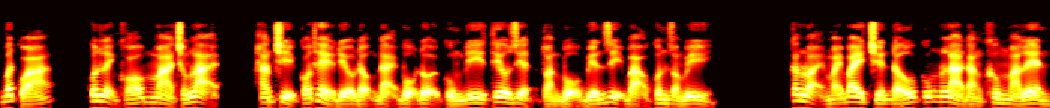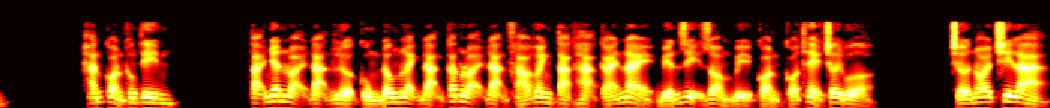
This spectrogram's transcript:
Bất quá, quân lệnh khó mà chống lại, hắn chỉ có thể điều động đại bộ đội cùng đi tiêu diệt toàn bộ biến dị bạo quân dòm bi. Các loại máy bay chiến đấu cũng là đằng không mà lên. Hắn còn không tin. Tại nhân loại đạn lửa cùng đông lạnh đạn các loại đạn pháo oanh tạc hạ cái này biến dị dòm bị còn có thể chơi đùa. Chớ nói chi là,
